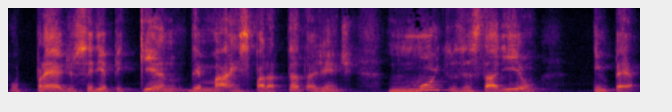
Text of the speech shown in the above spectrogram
O prédio seria pequeno demais para tanta gente. Muitos estariam em pé.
